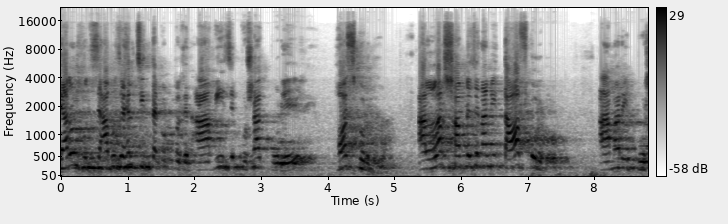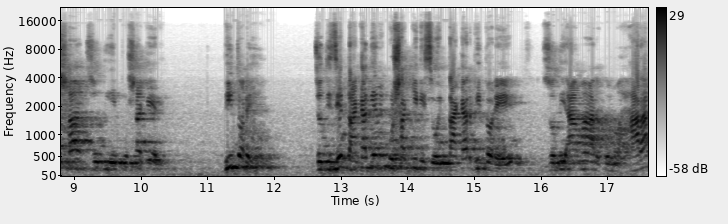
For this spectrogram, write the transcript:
কারণ হচ্ছে আবু জাহেল চিন্তা করতো যে আমি যে পোশাক পরে হজ করব, আল্লাহর সামনে যেন আমি তাওয়াফ করব, আমার এই পোশাক যদি এই পোশাকের ভিতরে, যদি যে টাকা দিয়ে আমি পোশাক কিনেছি, ওই টাকার ভিতরে যদি আমার কোনো হারাম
